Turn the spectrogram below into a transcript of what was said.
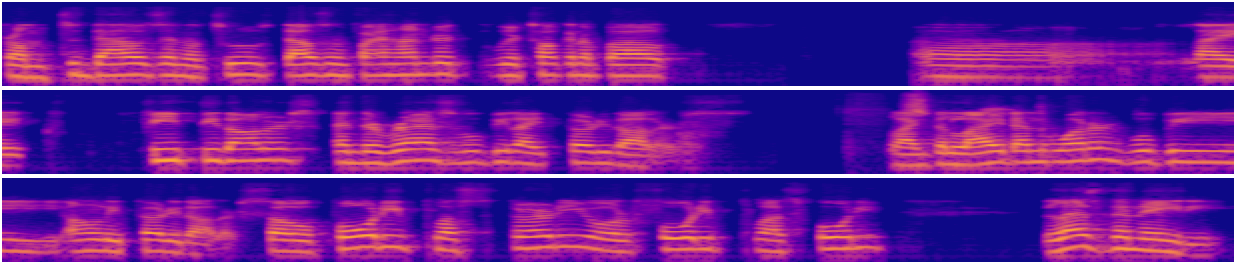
from 2000 or 2500 we're talking about uh like fifty dollars and the rest will be like thirty dollars. Like the light and the water will be only thirty dollars. So 40 plus 30 or 40 plus 40 less than 80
